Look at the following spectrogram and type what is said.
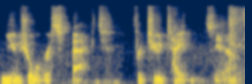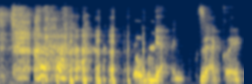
mutual respect for two titans, you know. yeah, exactly.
